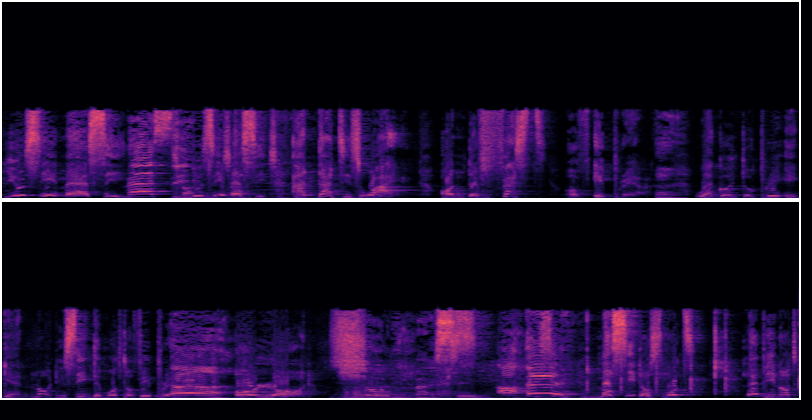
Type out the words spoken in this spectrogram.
you see mercy. Mercy. You see mercy. And that is why on the first of April, we are going to pray again. Lord, you see in the month of April, oh Lord, show me mercy Ah. hey mercy does not, let me not.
